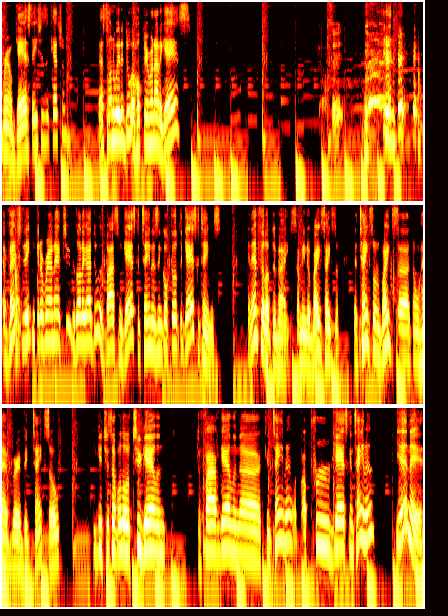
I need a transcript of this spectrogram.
around gas stations and catch them. That's the only way to do it. Hope they run out of gas. That's it. and then eventually they can get around that too, because all they gotta do is buy some gas containers and go fill up the gas containers, and then fill up the bikes. I mean, the bikes, the tanks on the bikes uh, don't have very big tanks, so you get yourself a little two gallon to five gallon uh, container, approved gas container, in. Yeah,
